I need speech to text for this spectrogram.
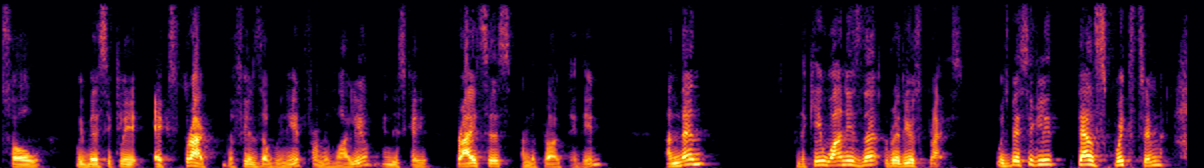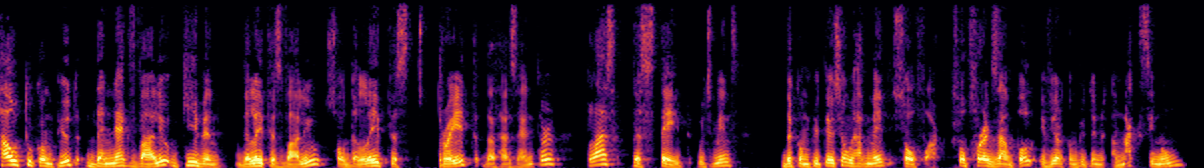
So we basically extract the fields that we need from the value, in this case, prices and the product ID. And then the key one is the reduce price, which basically tells Quix Stream how to compute the next value given the latest value, so the latest trade that has entered, plus the state, which means the computation we have made so far. So for example, if you're computing a maximum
